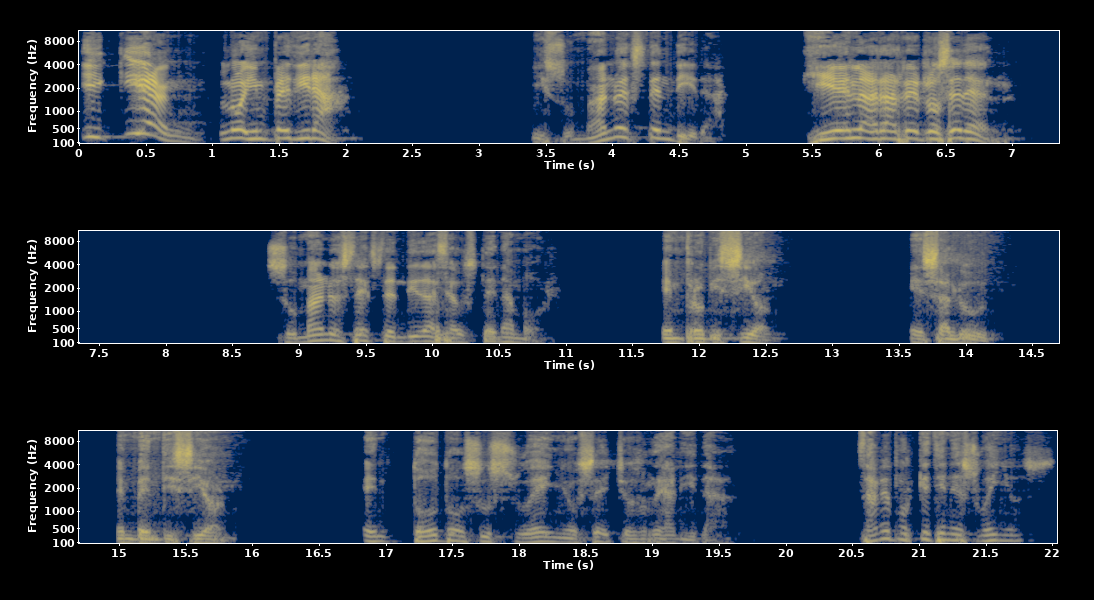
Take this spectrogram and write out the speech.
¿Y quién lo impedirá? Y su mano extendida, ¿quién la hará retroceder? Su mano está extendida hacia usted en amor, en provisión, en salud, en bendición, en todos sus sueños hechos realidad. ¿Sabe por qué tiene sueños?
